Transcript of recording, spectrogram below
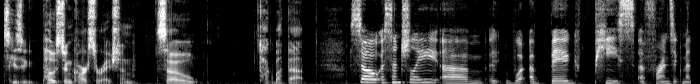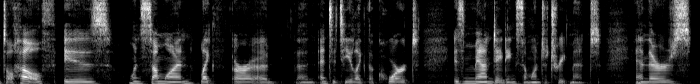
excuse me, post incarceration. So talk about that. So essentially, um, what a big piece of forensic mental health is when someone, like or a, an entity like the court, is mandating someone to treatment, and there's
